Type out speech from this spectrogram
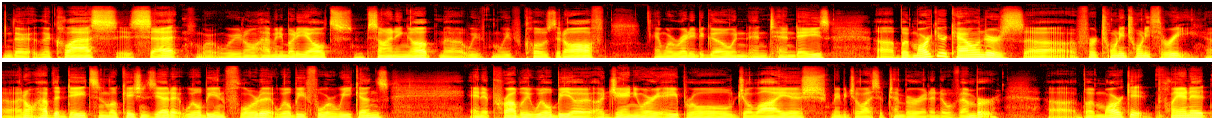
the the class is set. We're, we do not have anybody else signing up. Uh, we've we've closed it off, and we're ready to go in, in ten days. Uh, but mark your calendars uh, for 2023. Uh, I don't have the dates and locations yet. It will be in Florida. It will be four weekends, and it probably will be a, a January, April, July-ish, maybe July, September, and a November. Uh, but market plan it.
